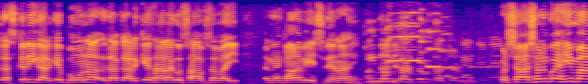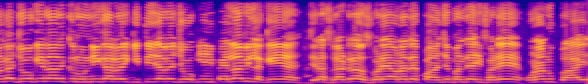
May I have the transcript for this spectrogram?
ਤਸਕਰੀ ਕਰਕੇ ਬੋਨ ਦਾ ਕਰਕੇ ਸਾਰਾ ਕੁਝ ਸਾਫ਼ ਸਫ਼ਾਈ ਇਹਨਾਂ ਗਾਂ ਵੇਚ ਦੇਣਾ ਹੈ ਕੀ ਮੰਗ ਕਰਦੇ ਪ੍ਰਸ਼ਾਸਨ ਨੂੰ? ਪ੍ਰਸ਼ਾਸਨ ਕੋ ਇਹੀ ਮੰਗ ਹੈ ਜੋ ਕਿ ਇਹਨਾਂ ਨੇ ਕਾਨੂੰਨੀ ਕਾਰਵਾਈ ਕੀਤੀ ਜਾਵੇ ਜੋ ਕਿ ਅਸੀਂ ਪਹਿਲਾਂ ਵੀ ਲੱਗੇ ਆ। ਜਿਹੜਾ ਸਲਟਰ ਹਾਊਸ ਫੜਿਆ ਉਹਨਾਂ ਦੇ ਪੰਜ ਬੰਦੇ ਅਸੀਂ ਫੜੇ ਉਹਨਾਂ ਨੂੰ ਪਾਏ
